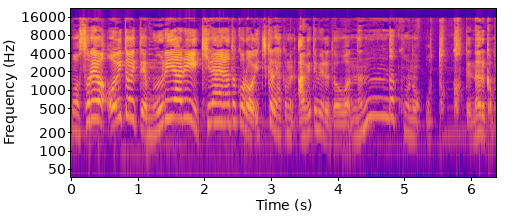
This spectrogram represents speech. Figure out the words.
もうそれは置いといて無理やり嫌いなところを1から100まで上げてみるとわなんだこの男ってなるかも。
